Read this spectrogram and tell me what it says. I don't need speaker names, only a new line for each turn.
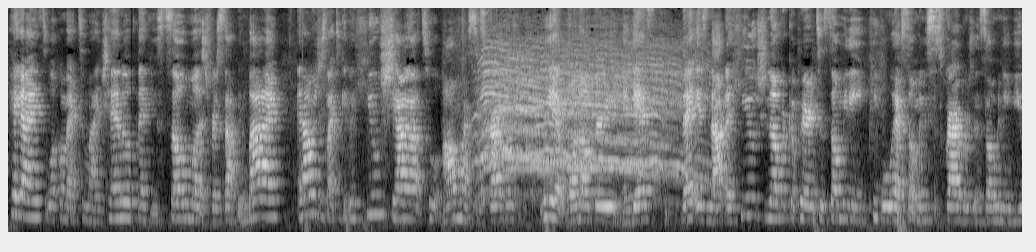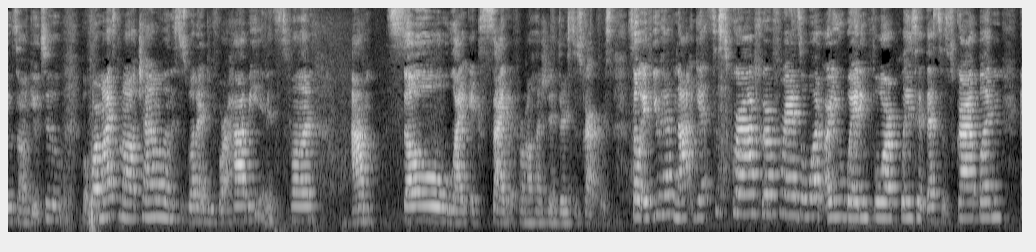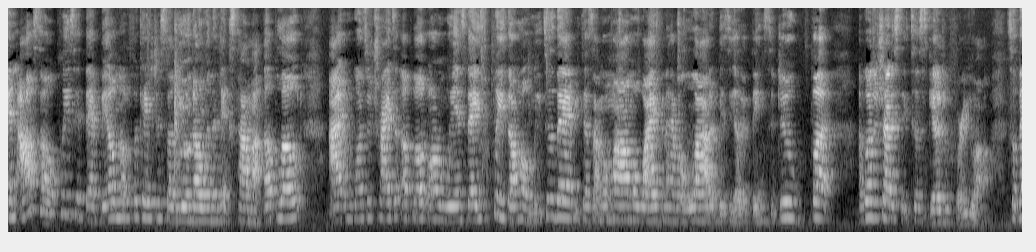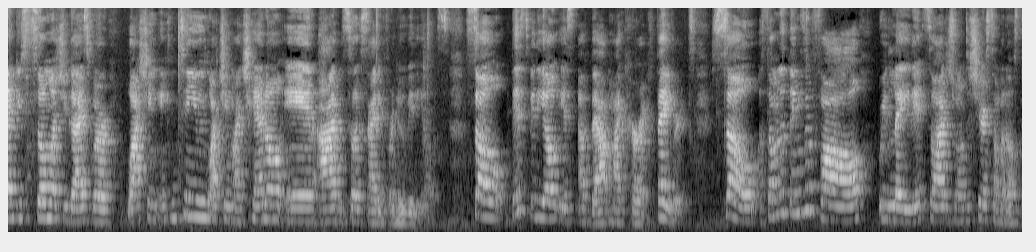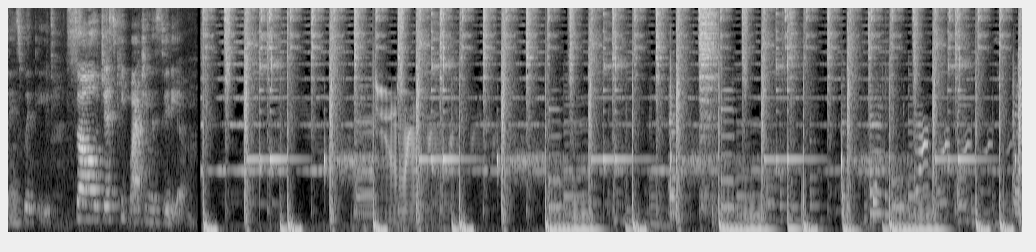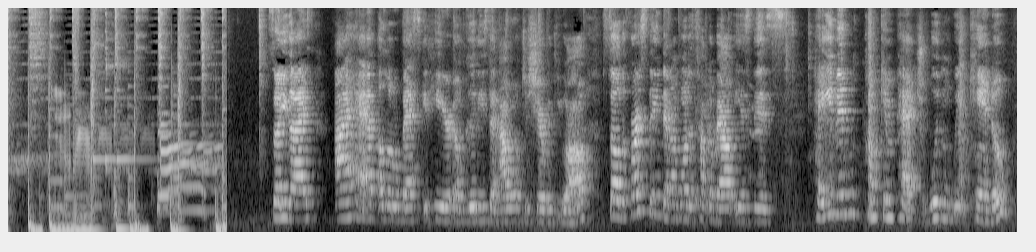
Hey guys, welcome back to my channel. Thank you so much for stopping by. And I would just like to give a huge shout out to all my subscribers. We at 103 and yes, that is not a huge number compared to so many people who have so many subscribers and so many views on YouTube. But for my small channel, and this is what I do for a hobby and it's fun, I'm so like excited my 103 subscribers. So if you have not yet subscribed, girlfriends, what are you waiting for? Please hit that subscribe button. And also please hit that bell notification so you'll know when the next time I upload. I am going to try to upload on Wednesdays. Please don't hold me to that because I'm a mom, a wife, and I have a lot of busy other things to do. But I'm going to try to stick to the schedule for you all. So thank you so much, you guys, for watching and continuing watching my channel. And I'm so excited for new videos. So this video is about my current favorites. So some of the things are fall related. So I just wanted to share some of those things with you. So just keep watching this video. Little basket here of goodies that I want to share with you all. So the first thing that I'm going to talk about is this Haven Pumpkin Patch Wooden Wick Candle.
